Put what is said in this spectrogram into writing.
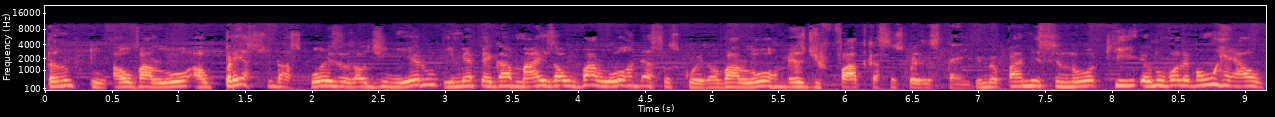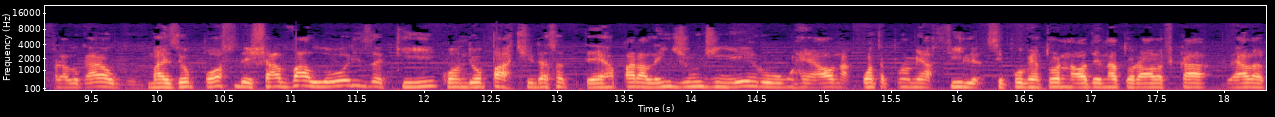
tanto ao valor, ao preço das coisas, ao dinheiro e me apegar mais ao valor dessas coisas, ao valor mesmo de fato que essas coisas têm. E meu pai me ensinou que eu não vou levar um real para lugar algum, mas eu posso deixar valores aqui quando eu partir dessa terra, para além de um dinheiro ou um real na conta para minha filha, se porventura na ordem natural ela ficar, ela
